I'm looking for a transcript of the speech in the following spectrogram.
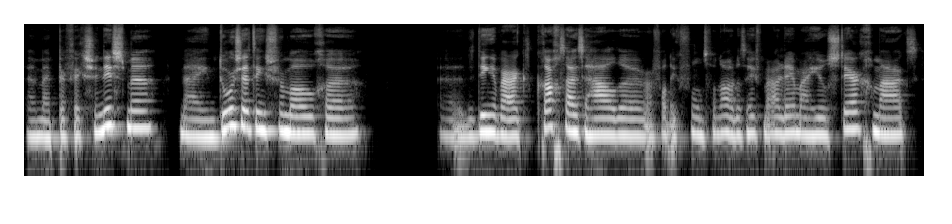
uh, mijn perfectionisme, mijn doorzettingsvermogen, eh, de dingen waar ik kracht uit haalde, waarvan ik vond van, oh, dat heeft me alleen maar heel sterk gemaakt,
